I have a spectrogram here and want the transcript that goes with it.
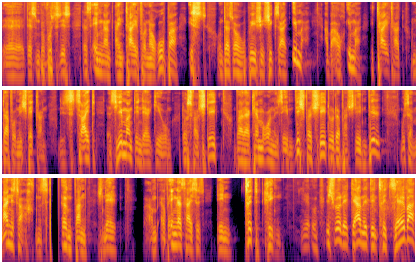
äh, dessen bewusst ist, dass England ein Teil von Europa ist und das europäische Schicksal immer aber auch immer geteilt hat und davon nicht weg kann. Und es ist Zeit, dass jemand in der Regierung das versteht. Und weil Herr Cameron es eben nicht versteht oder verstehen will, muss er meines Erachtens irgendwann schnell, auf Englisch heißt es, den Tritt kriegen. Ich würde gerne den Tritt selber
